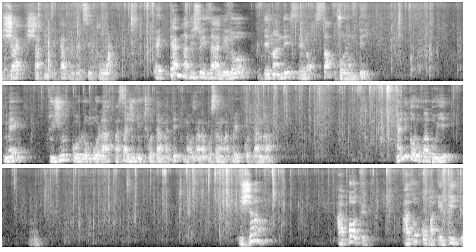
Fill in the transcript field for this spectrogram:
Jacques chapitre 4, verset 3. Et thème na biso eza lelo, demander selon sa volonté. Mais, toujours kolongola, passage oyo touti kotanga te, na ozana posa na après kotanga. nali koloba boye jean apôtre azokoma épître.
